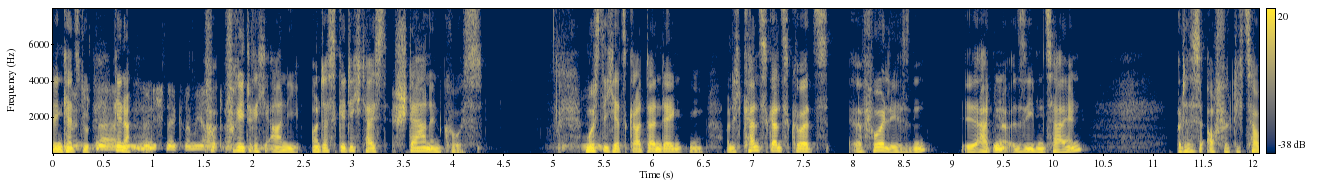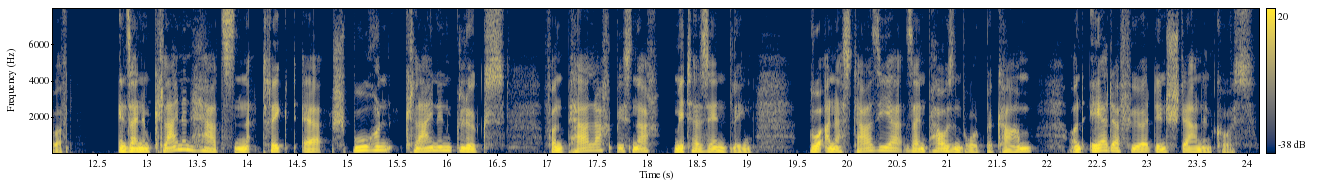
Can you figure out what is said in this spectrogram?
Den kennst Münchner, du. Genau. Münchner krimi Friedrich Arni. Und das Gedicht heißt Sternenkuss. Musste ich jetzt gerade dann denken. Und ich kann es ganz kurz äh, vorlesen. Er hat nur sieben Zeilen. Und das ist auch wirklich zauberhaft. In seinem kleinen Herzen trägt er Spuren kleinen Glücks, von Perlach bis nach Mittersendling, wo Anastasia sein Pausenbrot bekam und er dafür den Sternenkuss.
